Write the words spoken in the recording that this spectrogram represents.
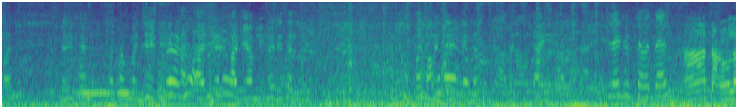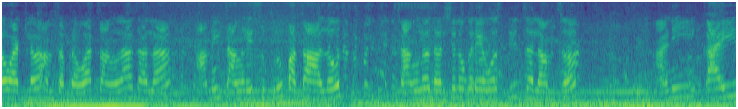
पण. तरी पण आता मजा येते. आणि आणि आम्ही घरी चाललोय. तर खूपच मजा येते. हा चांगलं वाटलं. आमचा प्रवास चांगला झाला. आम्ही चांगले सुखरूप आता आलो चांगलं दर्शन वगैरे व्यवस्थित झालं आमचं. आणि काही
